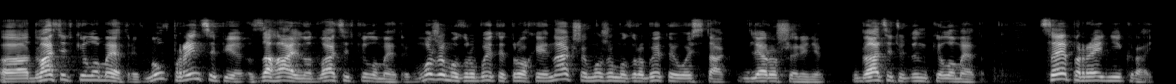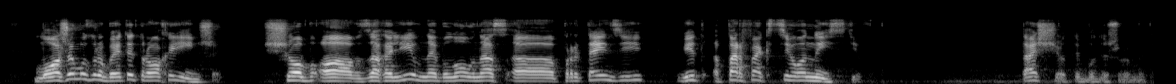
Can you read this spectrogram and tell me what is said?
Е, 20 кілометрів. Ну, в принципі, загально 20 кілометрів. Можемо зробити трохи інакше, можемо зробити ось так для розширення. 21 кілометр. Це передній край. Можемо зробити трохи інше, щоб а, взагалі не було у нас а, претензій від перфекціоністів. Та що ти будеш робити?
